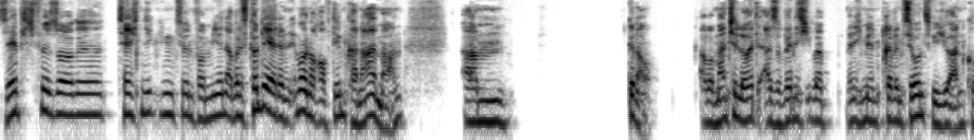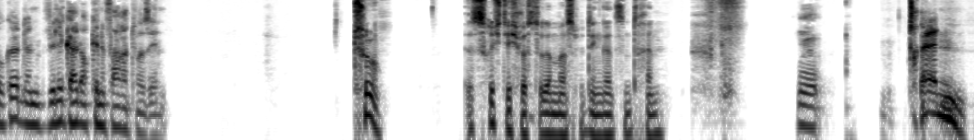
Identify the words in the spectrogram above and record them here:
Selbstfürsorge-Techniken zu informieren. Aber das könnt ihr ja dann immer noch auf dem Kanal machen. Ähm, genau. Aber manche Leute, also wenn ich über, wenn ich mir ein Präventionsvideo angucke, dann will ich halt auch keine Fahrradtour sehen. True. Ist richtig, was du da machst mit den ganzen Trennen. Ja. Trennen!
